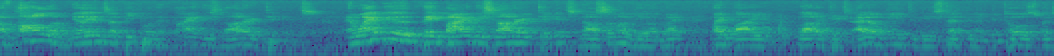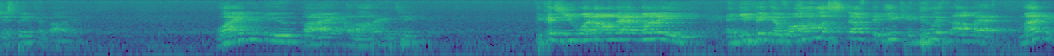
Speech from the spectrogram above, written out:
of all the millions of people that buy these lottery tickets. And why do they buy these lottery tickets? Now, some of you might, might buy lottery tickets. I don't need to be stepping on your toes, but just think about it. Why do you buy a lottery ticket? Because you want all that money and you think of all the stuff that you can do with all that money.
